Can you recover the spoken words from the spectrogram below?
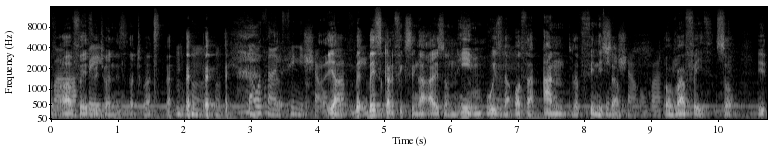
of our faith, faith. which one is that one? The author and finisher of yeah, our ba- faith. basically fixing our eyes on Him, who is the author and the finisher, Finisher of our of faith. our faith. So, it,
